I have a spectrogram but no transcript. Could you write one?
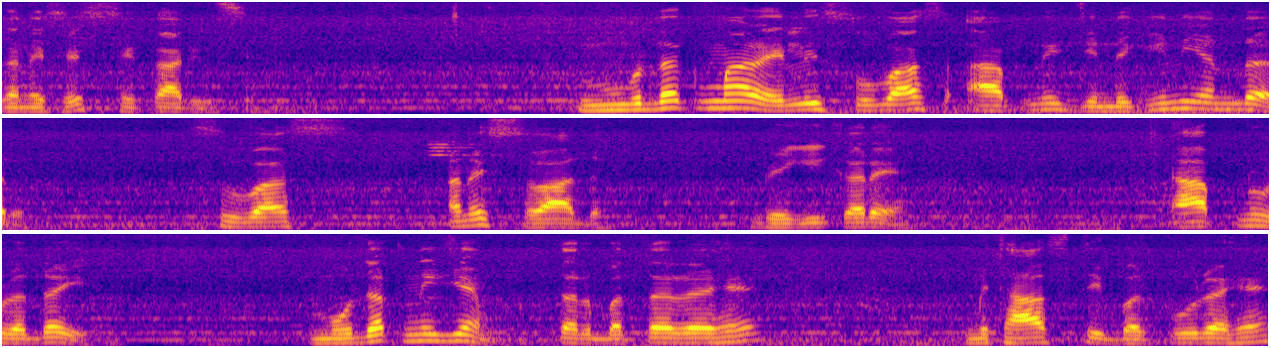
ગણેશે સ્વીકાર્યું છે. મુદકમાં રહેલી સુવાસ આપની જિંદગીની અંદર સુવાસ અને સ્વાદ ભેગી કરે. આપનું હૃદય મોદકની જેમ તરબતર રહે, મીઠાશથી ભરપૂર રહે.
